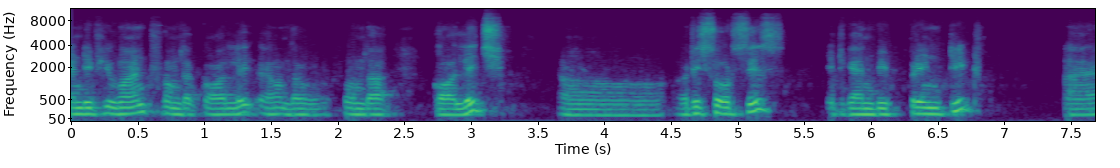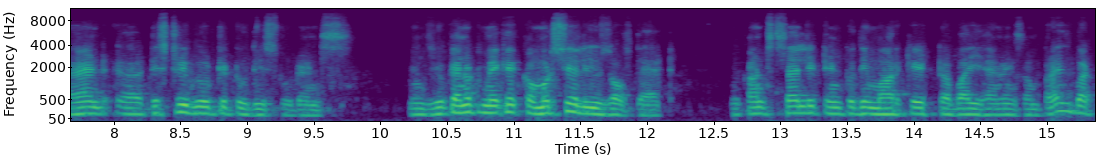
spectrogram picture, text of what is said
and if you want from the college on the from the college uh, resources it can be printed and uh, distributed to the students means you cannot make a commercial use of that you can't sell it into the market by having some price but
